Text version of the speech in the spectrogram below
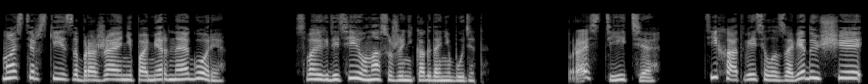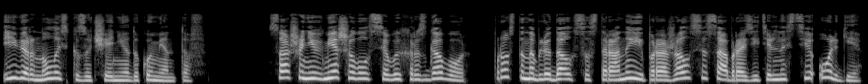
мастерски изображая непомерное горе. Своих детей у нас уже никогда не будет. Простите, тихо ответила заведующая и вернулась к изучению документов. Саша не вмешивался в их разговор, просто наблюдал со стороны и поражался сообразительности Ольги.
